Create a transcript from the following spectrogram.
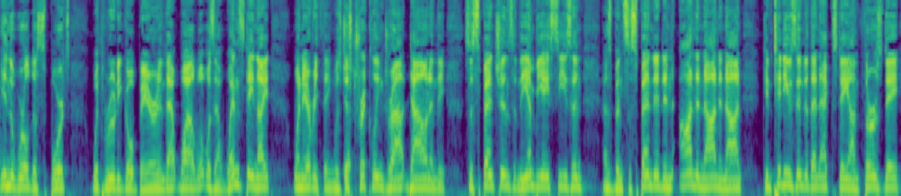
in the world of sports with Rudy Gobert and that wild, what was that, Wednesday night when everything was just trickling down and the suspensions and the NBA season has been suspended and on and on and on. Continues into the next day on Thursday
